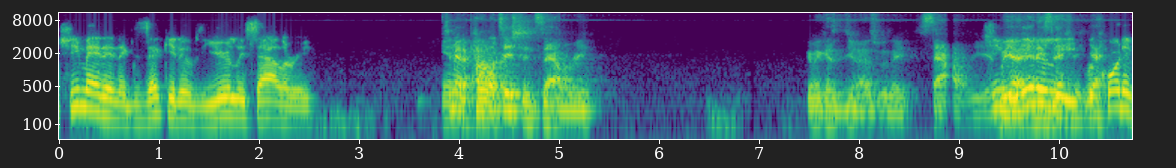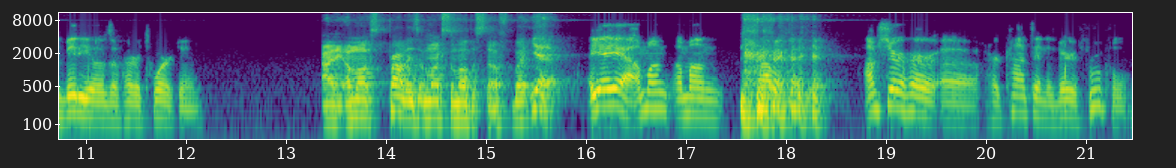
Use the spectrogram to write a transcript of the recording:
She made an executive's yearly salary. She made a politician's salary. Because you know that's what they salary is. She But yeah, literally yeah. recorded videos of her twerking. I mean, amongst probably amongst some other stuff, but yeah. Yeah, yeah. Among among, Probably. I'm sure her uh her content is very fruitful.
